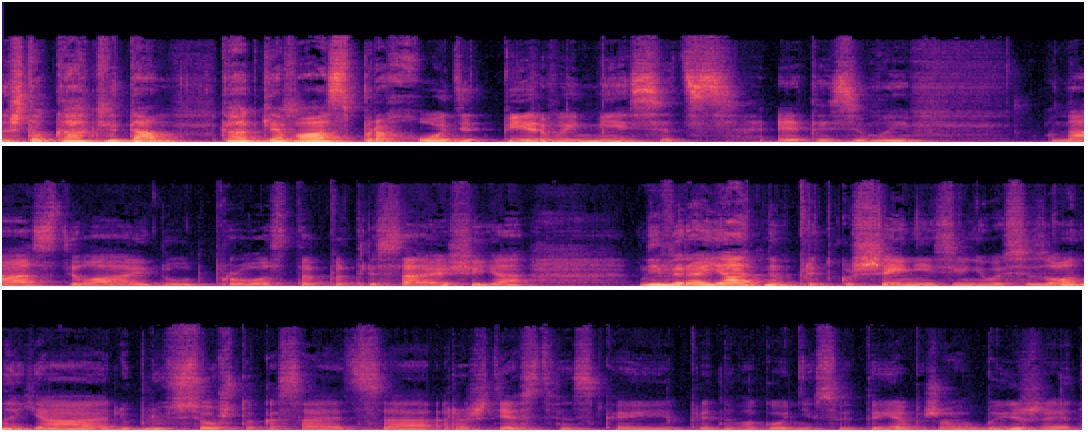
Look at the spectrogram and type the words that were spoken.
Ну что, как вы там? Как для вас проходит первый месяц этой зимы? У нас дела идут просто потрясающе. Я в невероятном предвкушении зимнего сезона. Я люблю все, что касается рождественской, предновогодней суеты. Я обожаю лыжи.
